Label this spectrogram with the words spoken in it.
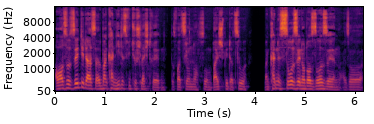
Aber so seht ihr das, äh, man kann jedes Video schlecht reden. Das war jetzt nur noch so ein Beispiel dazu. Man kann es so sehen oder so sehen. Also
